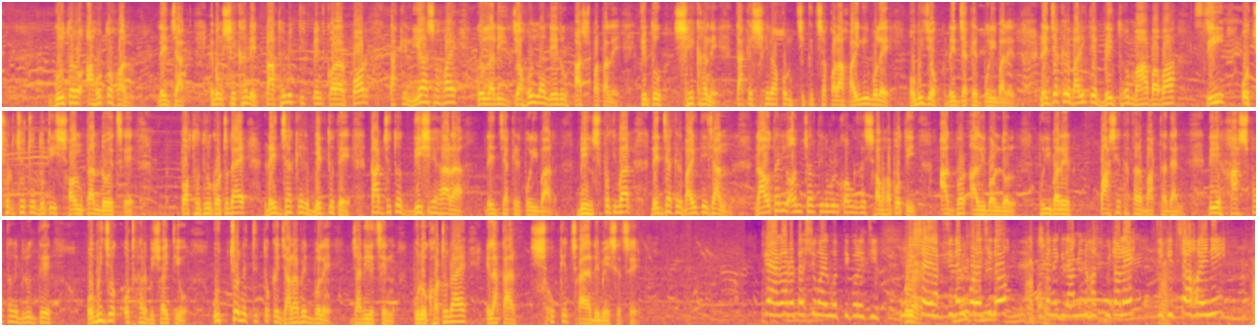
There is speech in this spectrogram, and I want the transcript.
গুরুতর আহত হন রেজ্জাক এবং সেখানে প্রাথমিক ট্রিটমেন্ট করার পর তাকে নিয়ে আসা হয় কল্যাণী জওহরলাল নেহরু হাসপাতালে। কিন্তু সেখানে তাকে সেরকম চিকিৎসা করা হয়নি বলে অভিযোগ রেজ্জাকের পরিবারের। রেজ্জাকের বাড়িতে বৃদ্ধ মা, বাবা, স্ত্রী ও ছোট ছোট দুটি সন্তান রয়েছে। পথ দুর্ঘটনায় রেজ্জাকের মৃত্যুতে কার্যত দিশেহারা রেজ্জাকের পরিবার। বৃহস্পতিবার রেজ্জাকের বাড়িতে যান রাউতারি অঞ্চল তৃণমূল কংগ্রেসের সভাপতি আকবর আলী মণ্ডল। পরিবারের পাশে থাকার বার্তা দেন। তিনি হাসপাতালের বিরুদ্ধে অভিযোগ ওঠার বিষয়টিও উচ্চ নেতৃত্বকে জানাবেন বলে জানিয়েছেন। পুরো ঘটনায় এলাকার শোকের ছায়া নেমে এসেছে। এগারোটার সময় ভর্তি করেছি। উড়িষ্যায় অ্যাক্সিডেন্ট করেছিল। আচ্ছা। ওখানে গ্রামীণ হসপিটালে চিকিৎসা হয়নি।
